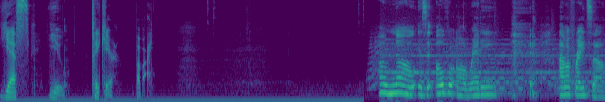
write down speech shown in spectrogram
Yes, you. Take care. Bye bye. Oh no, is it over already? I'm afraid so.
